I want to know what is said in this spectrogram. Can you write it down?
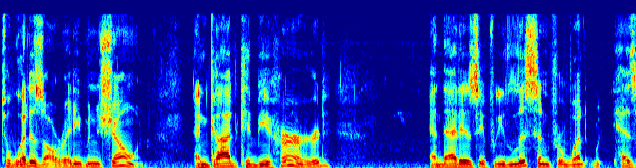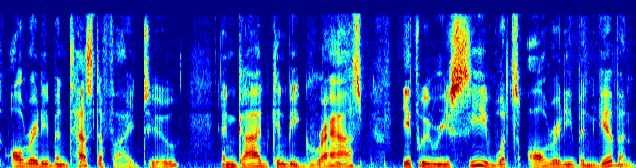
To what has already been shown. And God can be heard, and that is if we listen for what has already been testified to, and God can be grasped if we receive what's already been given.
